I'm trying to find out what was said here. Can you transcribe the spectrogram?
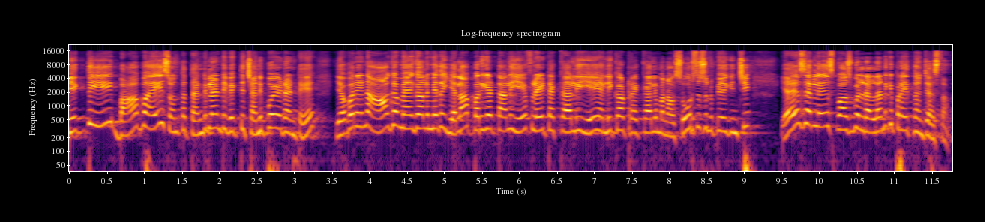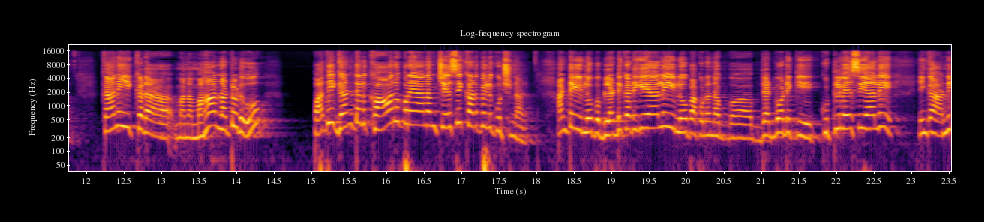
వ్యక్తి బాబాయ్ సొంత తండ్రి లాంటి వ్యక్తి చనిపోయాడంటే ఎవరైనా ఆగ మేఘాల మీద ఎలా పరిగెట్టాలి ఏ ఫ్లైట్ ఎక్కాలి ఏ హెలికాప్టర్ ఎక్కాలి మన సోర్సెస్ను ఉపయోగించి యాజ్ ఎర్లీ యాజ్ పాసిబుల్ వెళ్ళడానికి ప్రయత్నం చేస్తాం. కానీ ఇక్కడ మన మహానటుడు పది గంటలు కారు ప్రయాణం చేసి కడపల్లి కూర్చున్నాడు. అంటే ఈ లోపు బ్లడ్ కడిగేయాలి ఈ లోపు అక్కడ ఉన్న డెడ్ బాడీకి కుట్లు వేసేయాలి ఇంకా అన్ని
